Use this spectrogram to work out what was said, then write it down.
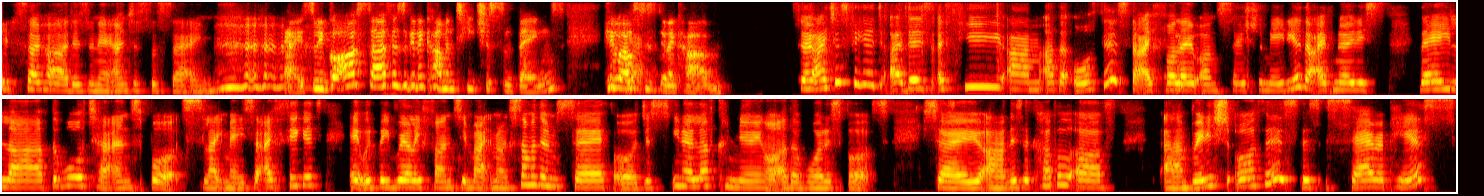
It's so hard, isn't it? I'm just the same. okay, so we've got our surfers are going to come and teach us some things. Who else yeah. is going to come? So I just figured uh, there's a few um, other authors that I follow on social media that I've noticed they love the water and sports like me. So I figured it would be really fun to invite them. Like some of them surf or just you know love canoeing or other water sports. So uh, there's a couple of um, British authors. There's Sarah Pearse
